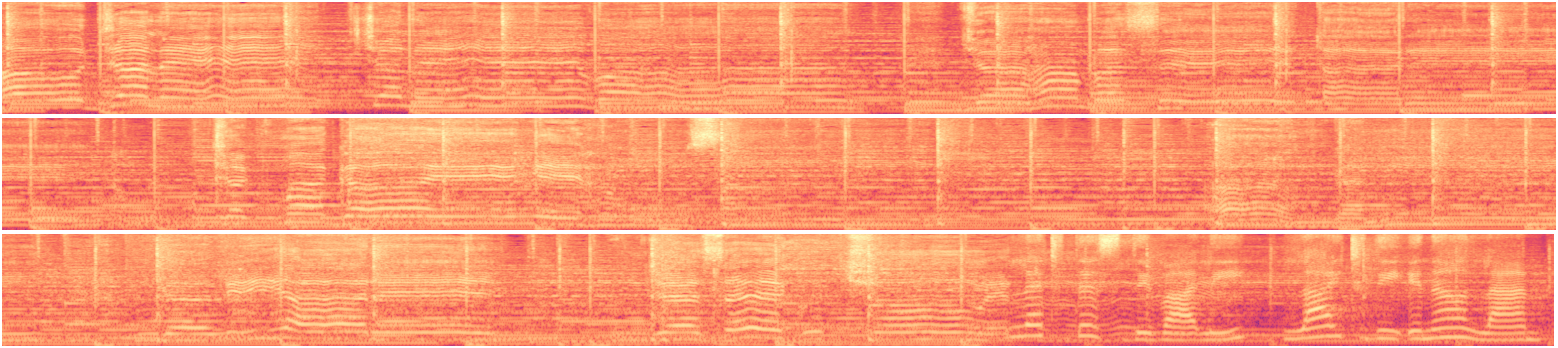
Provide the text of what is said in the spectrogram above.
आओ जले चले वहाँ जहाँ बसे तारे जगमगाएंगे हम संग आंगन गलियारे जैसे गुच्छों में Let this Diwali light the inner lamp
